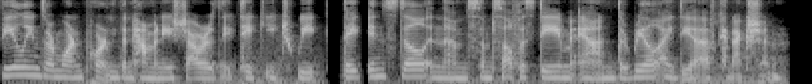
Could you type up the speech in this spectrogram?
feelings are more important than how many showers they take each week. They instill in them some self esteem and the real idea of connection.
